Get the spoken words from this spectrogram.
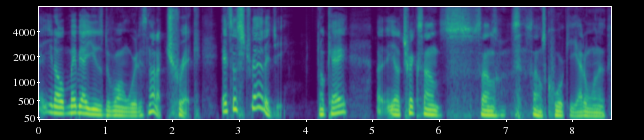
you know, maybe I used the wrong word. It's not a trick, it's a strategy. Okay. Uh, you know, trick sounds sounds sounds quirky. I don't want to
